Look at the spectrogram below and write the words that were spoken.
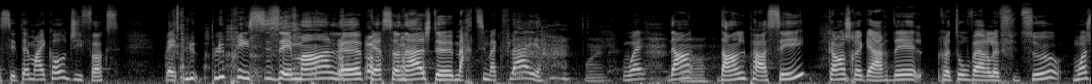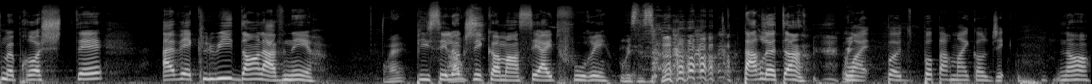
c'était Michael G. Fox. Ben, plus, plus précisément, le personnage de Marty McFly. Ouais. Dans, dans le passé, quand je regardais Retour vers le futur, moi, je me projetais avec lui dans l'avenir. Ouais. Puis c'est là Ouch. que j'ai commencé à être fourrée. Oui, c'est ça. par le temps. Ouais, pas, pas par Michael J. Non.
